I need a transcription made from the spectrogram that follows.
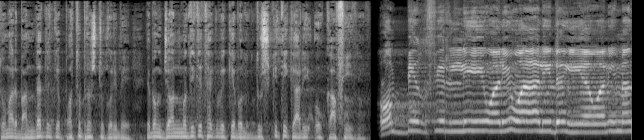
তোমার বান্দাদেরকে পথভ্রষ্ট করিবে এবং জন্ম দিতে থাকবে কেবল দুষ্কৃতিকারী ও কাফির رب اغفر لي ولوالدي ولمن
